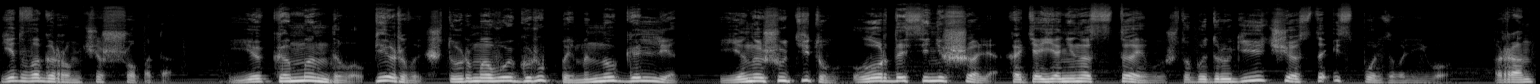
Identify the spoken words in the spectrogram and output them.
едва громче шепота. «Я командовал первой штурмовой группой много лет. Я ношу титул лорда Синишаля, хотя я не настаиваю, чтобы другие часто использовали его». Ран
